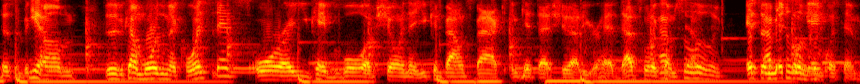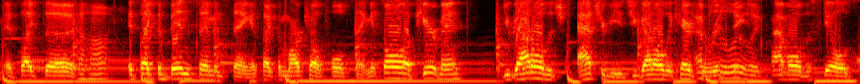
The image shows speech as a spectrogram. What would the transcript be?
Does it become yes. does it become more than a coincidence, or are you capable of showing that you can bounce back and get that shit out of your head? That's what it comes Absolutely. down to. It's a Absolutely. mental game with him. It's like the uh-huh. it's like the Ben Simmons thing. It's like the Markelle Fultz thing. It's all up here, man. You got all the attributes. You got all the characteristics. Absolutely. You have all the skills.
